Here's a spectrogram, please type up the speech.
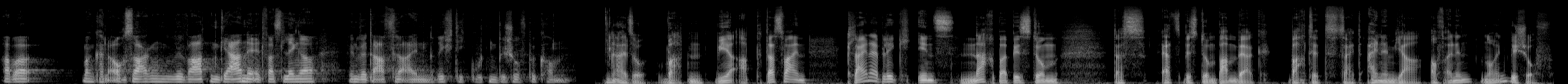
Aber man kann auch sagen, wir warten gerne etwas länger, wenn wir dafür einen richtig guten Bischof bekommen. Also warten wir ab. Das war ein kleiner Blick ins Nachbarbistum. Das Erzbistum Bamberg wartet seit einem Jahr auf einen neuen Bischof.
